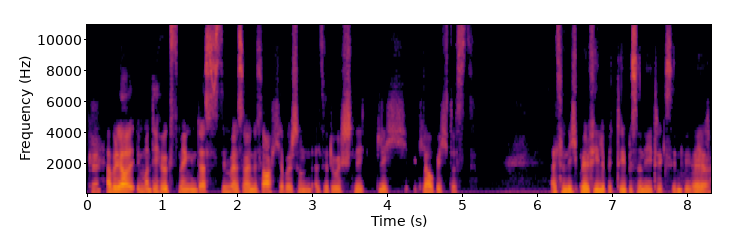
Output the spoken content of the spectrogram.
Okay. Aber ja, immer die Höchstmengen, das ist immer so eine Sache, aber schon, also durchschnittlich glaube ich, dass also nicht mehr viele Betriebe so niedrig sind wie wir. Ja.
